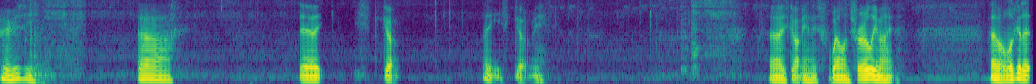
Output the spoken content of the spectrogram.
Where is he? Ah. yeah, he's got. I think he's got me. Oh, he's got me in this well and truly, mate. Have a look at it.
